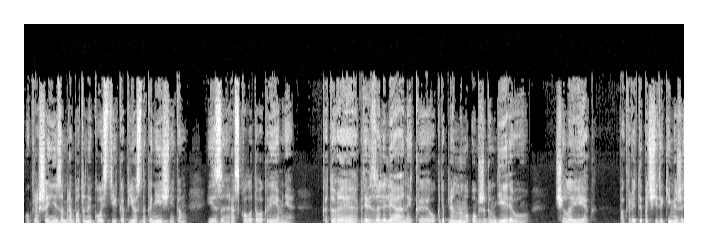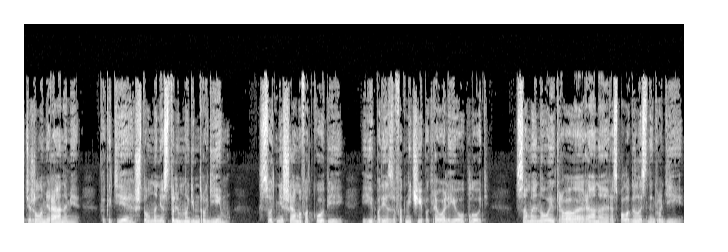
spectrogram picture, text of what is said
украшения из обработанной кости и копье с наконечником из расколотого кремня, которое привязали лианы к укрепленному обжигом дереву. Человек, покрытый почти такими же тяжелыми ранами, как и те, что он нанес столь многим другим. Сотни шрамов от копий и порезов от мечей покрывали его плоть. Самая новая кровавая рана располагалась на груди.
